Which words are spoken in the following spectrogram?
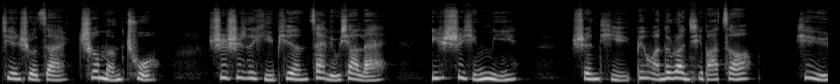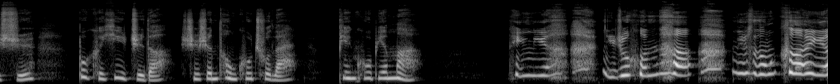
溅射在车门处，湿湿的一片再流下来，一世淫迷，身体被玩得乱七八糟。夜雨时不可抑制的失声痛哭出来，边哭边骂：“林渊，你这混蛋，你怎么可以啊！”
